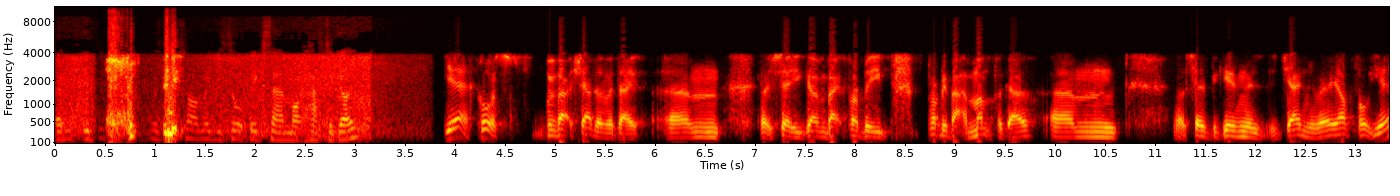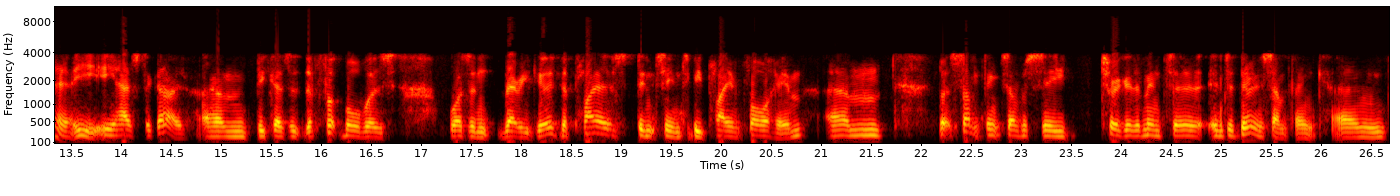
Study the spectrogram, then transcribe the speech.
Um, was this the time when you thought Big Sam might have to go? Yeah, of course, without a shadow of a doubt. Um, like I say, going back probably probably about a month ago, um, I said, beginning of January, I thought, yeah, he, he has to go um, because the football was wasn't very good. The players didn't seem to be playing for him, um, but something's obviously triggered him into into doing something. And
